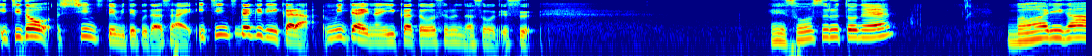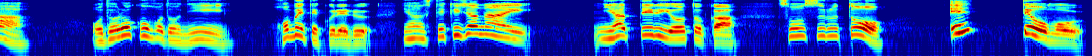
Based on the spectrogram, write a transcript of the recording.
一度信じてみてください。一日だけでいいから、みたいな言い方をするんだそうです。えー、そうするとね、周りが驚くほどに褒めてくれる。いや、素敵じゃない、似合ってるよとか、そうすると、えって思う。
